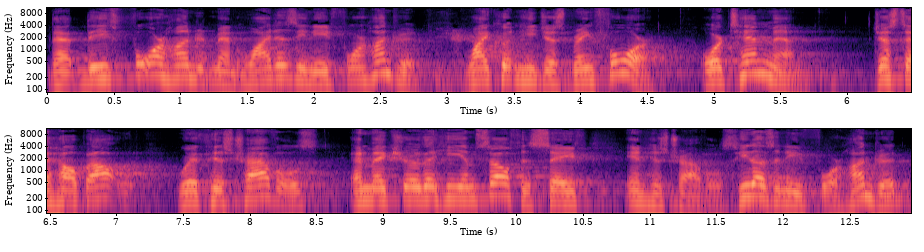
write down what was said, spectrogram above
that these 400 men, why does he need 400? Why couldn't he just bring four or 10 men just to help out with his travels and make sure that he himself is safe in his travels? He doesn't need 400.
